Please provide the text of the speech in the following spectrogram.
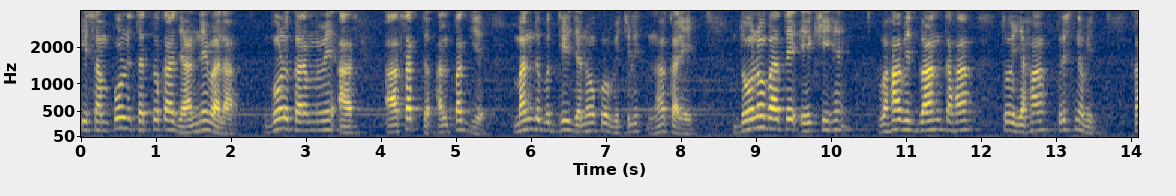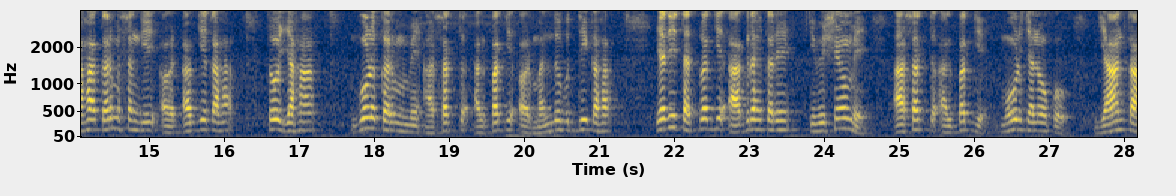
कि संपूर्ण तत्व का जानने वाला गुण कर्म में आस, आसक्त अल्पज्ञ मंद बुद्धि जनों को विचलित न करे। दोनों बातें एक ही हैं। वहाँ विद्वान कहा तो यहाँ कृष्णविद। कहा कर्म संगी और अज्ञ कहा तो यहाँ गुण कर्म में आसक्त अल्पज्ञ और मंद बुद्धि कहा। यदि तत्वज्ञ आग्रह करे कि विषयों में आसक्त अल्पज्ञ मूढ़ जनों को ज्ञान का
